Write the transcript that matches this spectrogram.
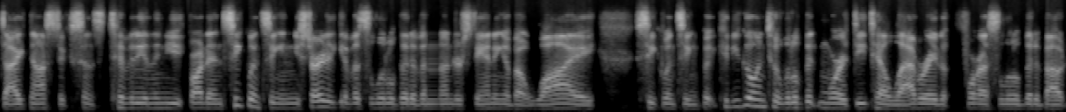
diagnostic sensitivity, and then you brought in sequencing and you started to give us a little bit of an understanding about why sequencing, but could you go into a little bit more detail, elaborate for us a little bit about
